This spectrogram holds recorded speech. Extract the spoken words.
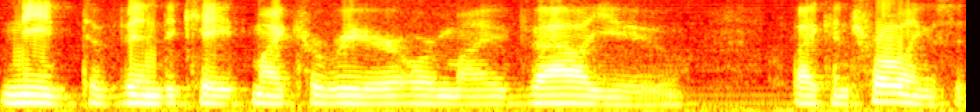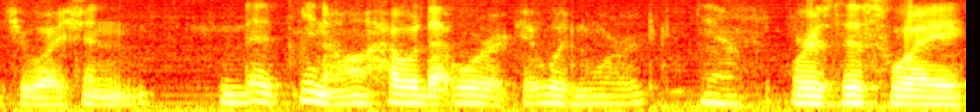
need to vindicate my career or my value by controlling the situation, it, you know, how would that work? It wouldn't work. Yeah. Whereas this way,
